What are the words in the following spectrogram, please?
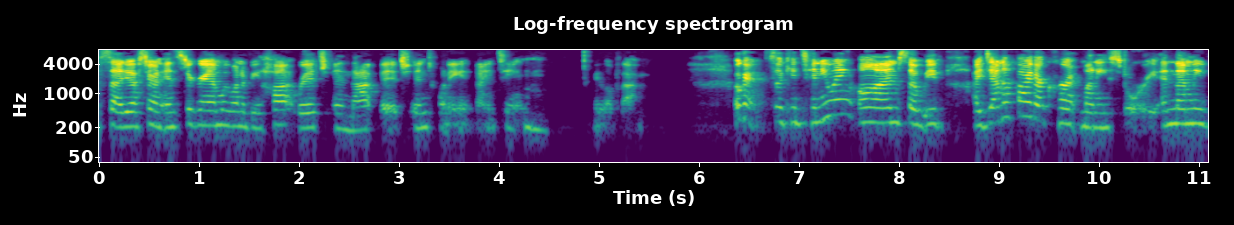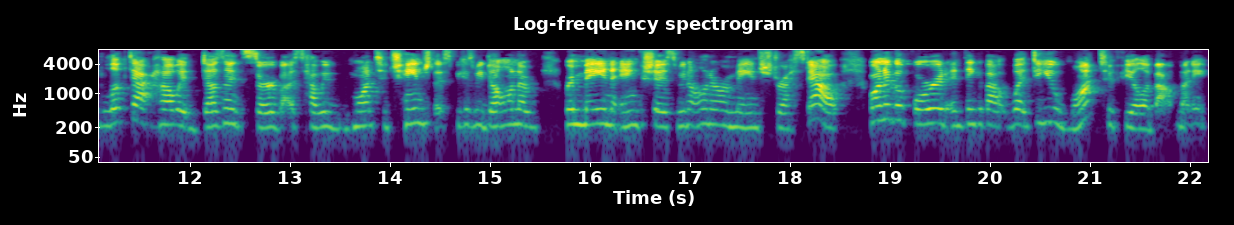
said yesterday on Instagram, we want to be hot, rich, and that bitch in 2019. I love that. Okay, so continuing on, so we've identified our current money story, and then we've looked at how it doesn't serve us, how we want to change this because we don't want to remain anxious, we don't want to remain stressed out. We want to go forward and think about what do you want to feel about money?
